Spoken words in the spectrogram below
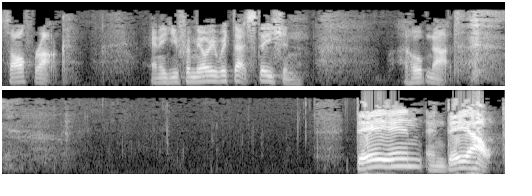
Soft Rock. Any of you familiar with that station? I hope not. day in and day out.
